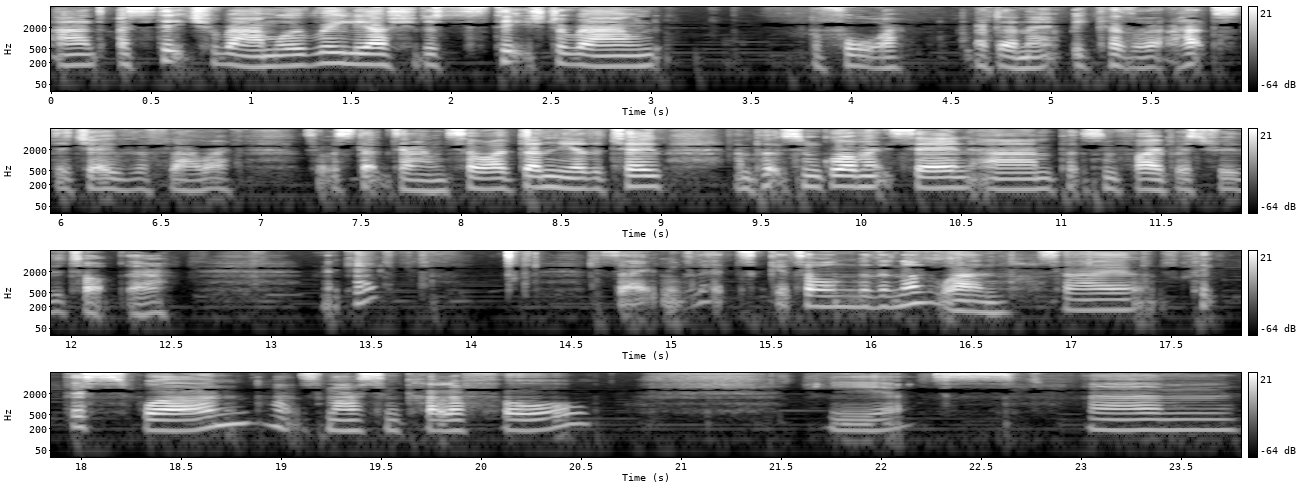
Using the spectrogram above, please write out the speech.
And I stitched around. Well, really, I should have stitched around before I done it because I had to stitch over the flower. So it was stuck down. So I've done the other two and put some grommets in and put some fibres through the top there. Okay. So let's get on with another one. So pick this one. That's nice and colourful. Yes. Um,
